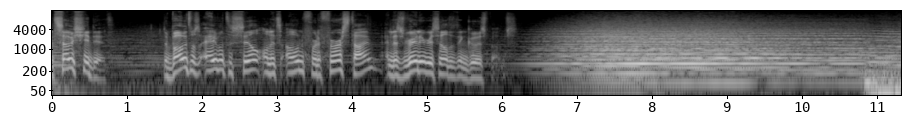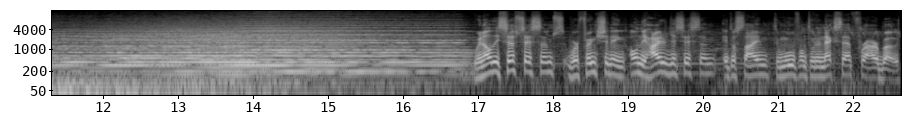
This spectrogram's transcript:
And so she did. The boat was able to sail on its own for the first time and this really resulted in goosebumps. When all these subsystems were functioning on the hydrogen system, it was time to move on to the next step for our boat,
